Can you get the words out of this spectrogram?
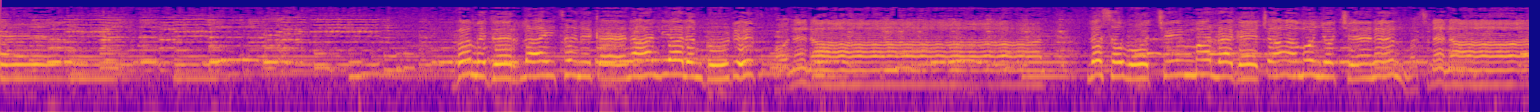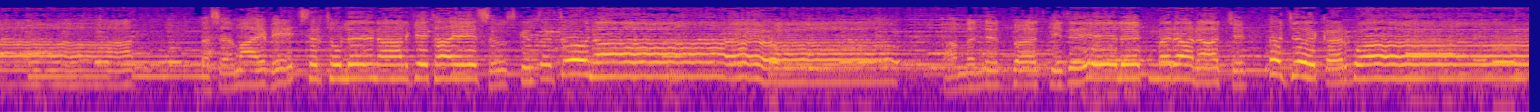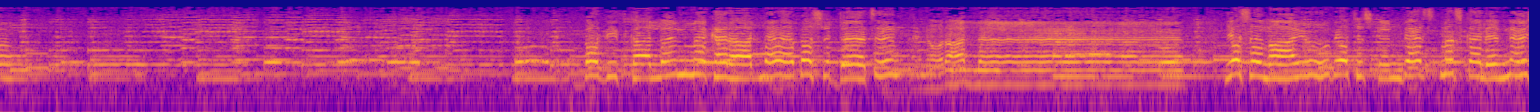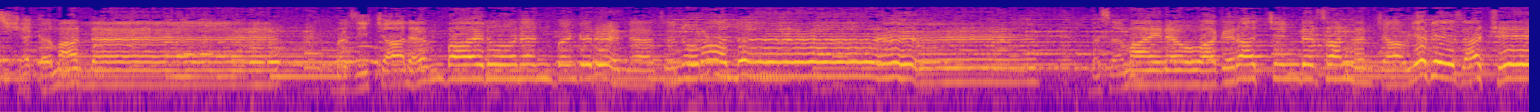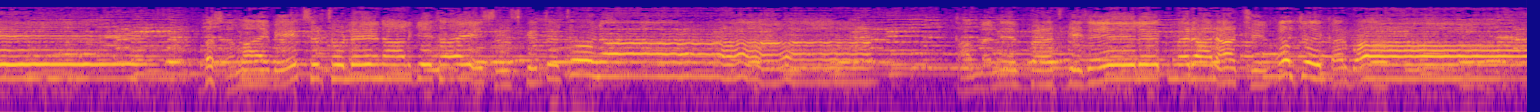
በምድር ላይ ተንቀናል ያለም ጉድፍ ሆነናል። ለሰዎችም ማላገጫ ሞኞችንም መስለናል። በሰማይ ቤት ሰርቶልናል ጌታ ኢየሱስ ግን ጠርቶናል ካመንበት ጊዜ ይልቅ መዳናችን እጅግ ቀርቧል በፊት ካለን መከራ አለ በስደትም እኖራለን የሰማዩ ቤት እስክንደርስ መስቀል እንሸከማለን። በዚች ዓለም ባይዶነን በእንግድነት እኖራለን። በሰማይ ነው አገራችን ደርሷል መምጫው የቤዛችን በሰማይ ቤት ሰርቶልናል ጌታ ኢየሱስ ግን ካመንበት ጊዜ ይልቅ መዳናችን እጅግ ቀርቧል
